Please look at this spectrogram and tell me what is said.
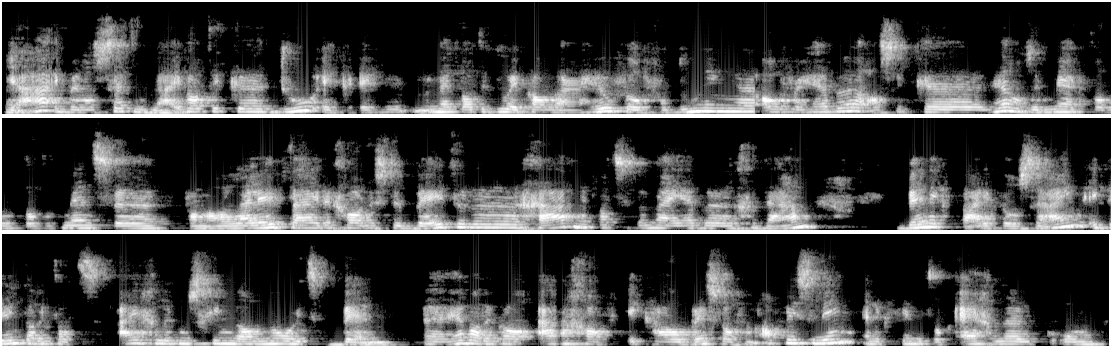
Ja, ik ben ontzettend blij wat ik uh, doe. Ik, met wat ik doe, ik kan daar heel veel voldoening over hebben. Als ik, als ik merk dat het, dat het mensen van allerlei leeftijden gewoon een stuk beter gaat met wat ze bij mij hebben gedaan. Ben ik waar ik wil zijn? Ik denk dat ik dat eigenlijk misschien wel nooit ben. Hè, wat ik al aangaf, ik hou best wel van afwisseling. En ik vind het ook erg leuk om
